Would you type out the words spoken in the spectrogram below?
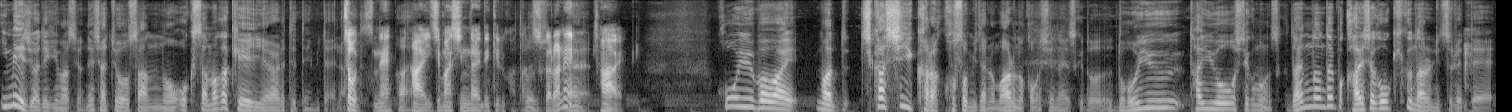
イメージはできますよね。社長さんの奥様が経理やられててみたいな。そうですね、ははいい。一番信頼できる方ですからね。そうですはい。こういう場合、まあ、近しいからこそみたいなのもあるのかもしれないですけど、どういう対応をしていくものですか？だんだんやっぱ会社が大きくなるにつれて、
